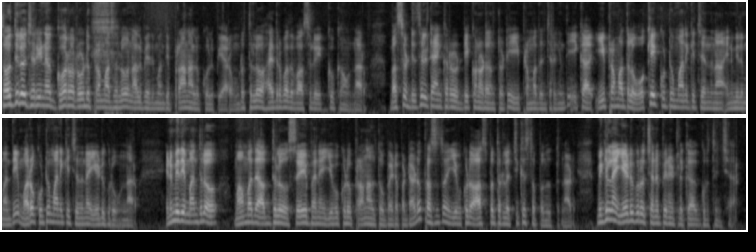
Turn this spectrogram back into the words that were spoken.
సౌదీలో జరిగిన ఘోర రోడ్డు ప్రమాదంలో నలభై ఐదు మంది ప్రాణాలు కోల్పోయారు. మృతుల్లో హైదరాబాద్ వాసులు ఎక్కువగా ఉన్నారు. బస్సు డీజిల్ ట్యాంకర్ ఢీకొనడంతో ఈ ప్రమాదం జరిగింది. ఇక ఈ ప్రమాదంలో ఒకే కుటుంబానికి చెందిన ఎనిమిది మంది మరో కుటుంబానికి చెందిన ఏడుగురు ఉన్నారు. ఎనిమిది మందిలో మహమ్మద్ అబ్దుల్ సోయబ్ అనే యువకుడు ప్రాణాలతో బయటపడ్డాడు. ప్రస్తుతం యువకుడు ఆసుపత్రిలో చికిత్స పొందుతున్నాడు. మిగిలిన ఏడుగురు చనిపోయినట్లుగా గుర్తించారు.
